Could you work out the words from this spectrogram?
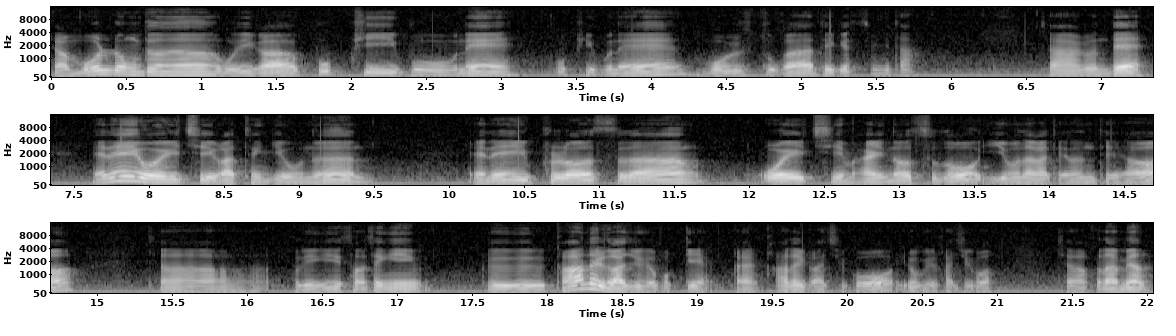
자, 몰 농도는 우리가 부피분의 부피분의 몰수가 되겠습니다. 자, 그런데 NaOH 같은 경우는 Na 플러스랑 OH 마이너스로 이온화가 되는데요. 자, 우리 선생님 그 간을 가지고 해볼게요. 아, 간을 가지고 요게 가지고 자, 그러면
